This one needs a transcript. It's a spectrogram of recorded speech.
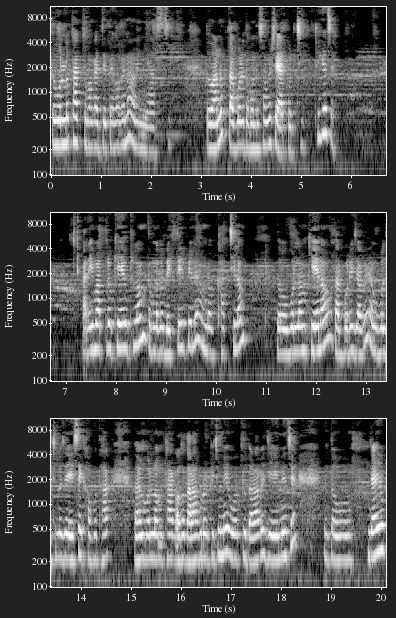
তো বলল, থাক, তোমাকে আর যেতে হবে না, আমি নিয়ে আসছি। তো আনুক, তারপরে তোমাদের সঙ্গে শেয়ার করছি। ঠিক আছে? আর এই মাত্র খেয়ে উঠলাম, তোমরা তো দেখতেই পেলে, আমরা খাচ্ছিলাম। তো বললাম, খেয়ে নাও, তারপরেই যাবে। ও বলছিল যে, এসে খাব, থাক। তো আমি বললাম, থাক, অত তাড়াহুড়োর কিছু নেই, ও একটু দাঁড়াবে, যে এনেছে। তো যাই হোক,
